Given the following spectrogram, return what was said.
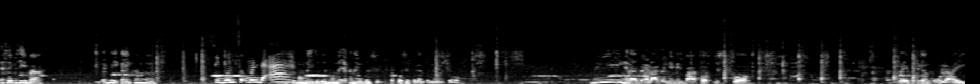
Kasi pa si iba. Dali, kain ka mo. Si Bunso man daa. Si mamaya, si mamaya ka na bunso. Tapusin ko lang itong mga to. Ay, grabe alaga ni Milbatot. Diyos ko. Gaya pati kang kulay.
